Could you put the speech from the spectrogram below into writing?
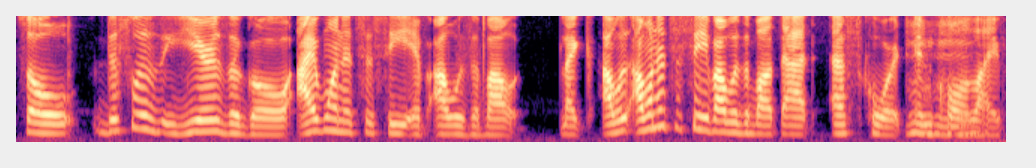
So this was years ago. I wanted to see if I was about like I was I wanted to see if I was about that escort in call life.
